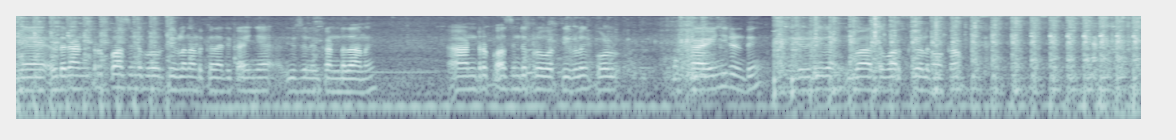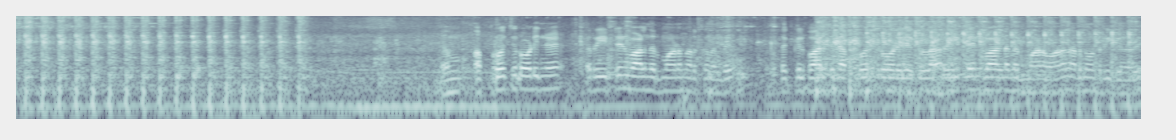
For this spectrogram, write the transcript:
പിന്നെ ഇവിടെ ഒരു അണ്ടർ പാസിന്റെ പ്രവൃത്തികൾ നടക്കുന്നതായിട്ട് കഴിഞ്ഞ ദിവസങ്ങളിൽ കണ്ടതാണ്. ആ അണ്ടർ പാസിന്റെ പ്രവൃത്തികൾ ഇപ്പോൾ കഴിഞ്ഞിട്ടുണ്ട്. നിലവിൽ ഈ ഭാഗത്തെ വർക്കുകൾ നോക്കാം. അപ്രോച്ച് റോഡിന് റീറ്റേൺ വാൾ നിർമ്മാണം നടക്കുന്നുണ്ട്. തെക്കിൽ പാലത്തിന്റെ അപ്രോച്ച് റോഡിലേക്കുള്ള റീറ്റേൺ വാളിന്റെ നിർമ്മാണമാണ് നടന്നുകൊണ്ടിരിക്കുന്നത്.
